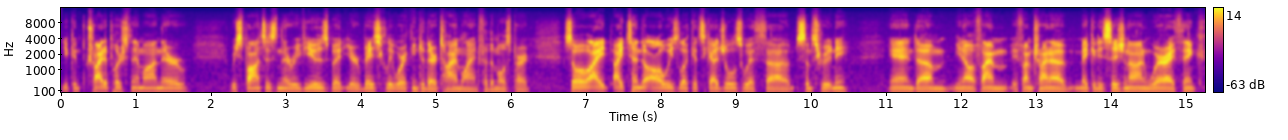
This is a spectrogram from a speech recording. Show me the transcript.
you can try to push them on their responses and their reviews, but you're basically working to their timeline for the most part. So I, I tend to always look at schedules with uh, some scrutiny and um, you know, if I'm if I'm trying to make a decision on where I think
